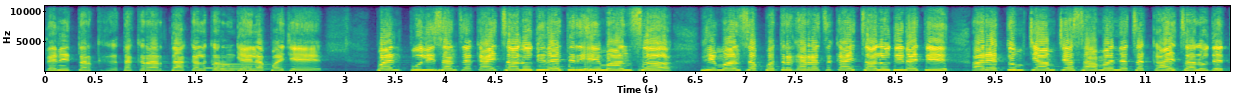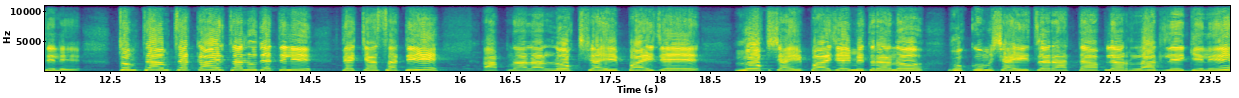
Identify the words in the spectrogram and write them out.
त्यांनी तर तक्रार दाखल करून घ्यायला पाहिजे. पण पोलिसांचं काय चालू दे नाही तरी ही माणसं ही माणसं पत्रकाराचं काय चालू दे नाही ती? अरे तुमच्या आमच्या सामान्याचं काय चालू देतील तुमचं आमचं काय चालू देतील त्याच्यासाठी आपणाला लोकशाही पाहिजे. लोकशाही पाहिजे मित्रांनो. हुकुमशाही जर आता आपल्यावर लादली गेली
